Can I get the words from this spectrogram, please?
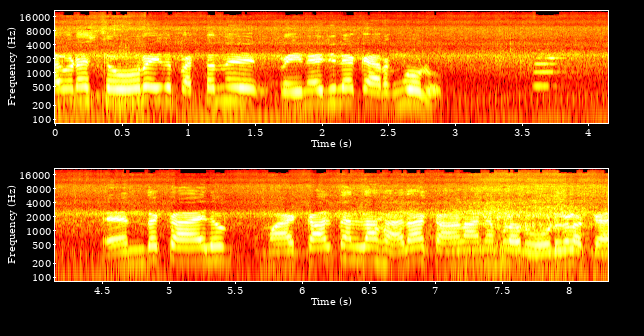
അവിടെ സ്റ്റോർ ചെയ്ത് പെട്ടെന്ന് ഡ്രെയിനേജിലേക്ക് ഇറങ്ങുള്ളൂ. എന്തൊക്കെയായാലും മഴക്കാലത്ത് നല്ല ഹര കാണാൻ നമ്മളെ റോഡുകളൊക്കെ.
